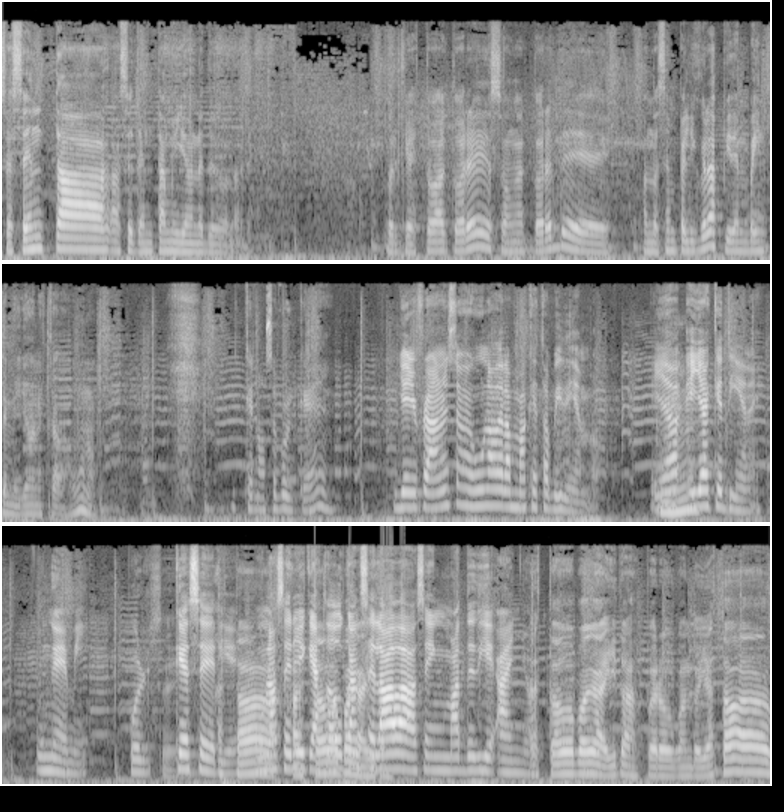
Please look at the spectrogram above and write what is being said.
60 a 70 millones de dólares. Porque estos actores son actores de. Cuando hacen películas piden 20 millones cada uno. Que no sé por qué. Jennifer Aniston es una de las más que está pidiendo. Ella, ella que tiene un Emmy. ¿Por qué serie? una serie que ha estado cancelada hace más de 10 años. Ha estado apagadita, pero cuando ya estaba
